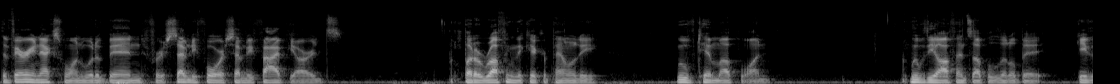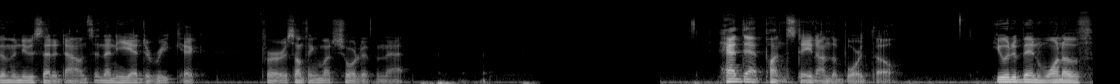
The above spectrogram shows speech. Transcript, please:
the very next one would have been for 74 or 75 yards, but a roughing the kicker penalty moved him up one, moved the offense up a little bit, gave them a new set of downs, and then he had to re kick for something much shorter than that. Had that punt stayed on the board, though, he would have been one of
